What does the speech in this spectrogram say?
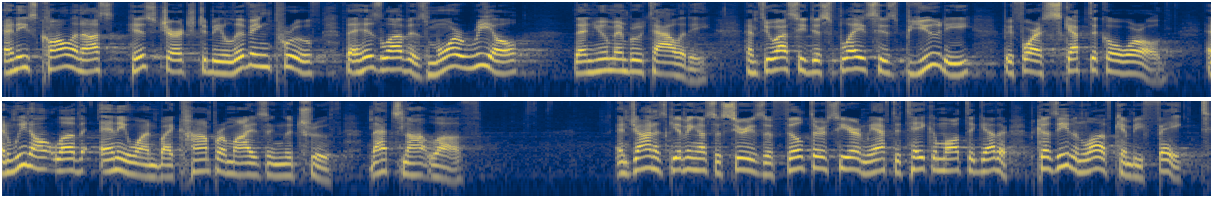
And He's calling us, His church, to be living proof that His love is more real than human brutality. And through us, He displays His beauty before a skeptical world. And we don't love anyone by compromising the truth. That's not love. And John is giving us a series of filters here, and we have to take them all together because even love can be faked.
